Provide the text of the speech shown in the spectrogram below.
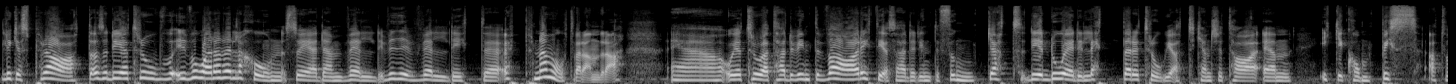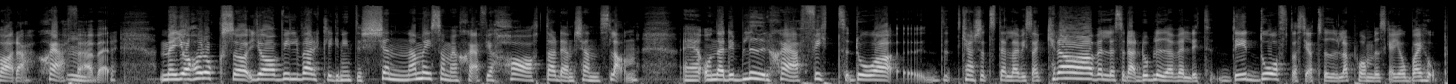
lyckats prata, alltså det jag tror i vår relation så är den väldigt, vi är väldigt eh, öppna mot varandra. Eh, och jag tror att hade vi inte varit det så hade det inte funkat. Det, då är det lättare tror jag att kanske ta en icke-kompis att vara chef mm. över. Men jag har också, jag vill verkligen inte känna mig som en chef. Jag hatar den känslan. Eh, och när det blir chefigt, då kanske att ställa vissa krav eller sådär, då blir jag väldigt, det är då oftast jag tvivlar på om vi ska jobba ihop.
